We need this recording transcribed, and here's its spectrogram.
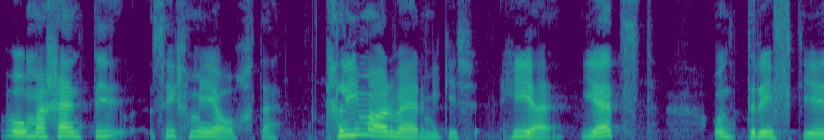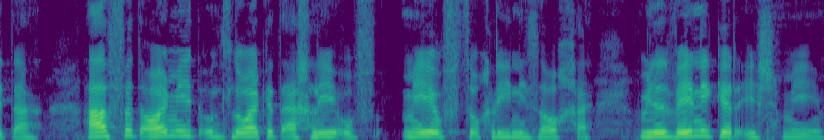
wo man könnte sich mehr achten. Die Klimaerwärmung ist hier, jetzt und trifft jeden. Helft euch mit und schaut ein bisschen auf, mehr auf so kleine Sachen, weil weniger ist mehr.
